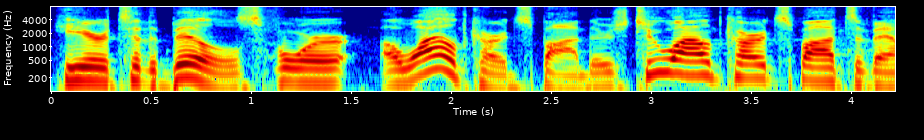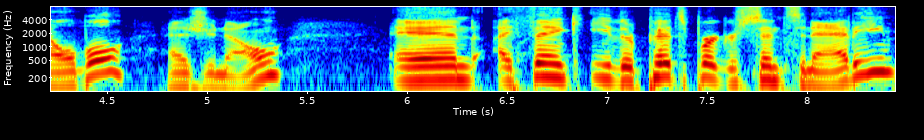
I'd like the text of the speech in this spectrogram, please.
here to the Bills for a wild card spot. There's two wild card spots available, as you know, and I think either Pittsburgh or Cincinnati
